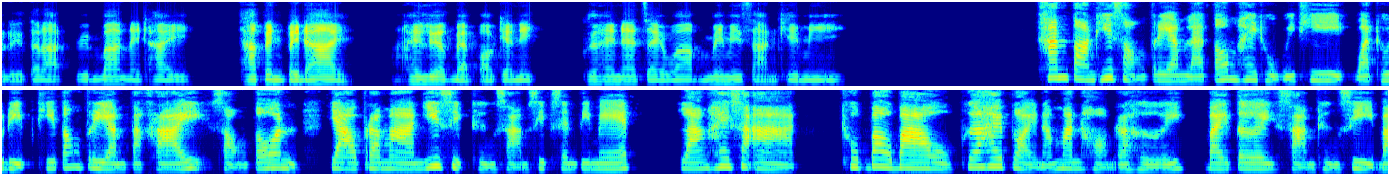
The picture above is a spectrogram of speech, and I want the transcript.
หรือตลาดพื้นบ้านในไทย ถ้าเป็นไปได้ ให้เลือกแบบออร์แกนิก เพื่อให้แน่ใจว่าไม่มีสารเคมี ขั้นตอนที่ 2 เตรียมและต้มให้ถูกวิธี วัตถุดิบที่ต้องเตรียมตะไคร้ 2 ต้น ยาวประมาณ 20-30เซนติเมตรล้างให้สะอาด ทุบเบาๆ เพื่อให้ปล่อยน้ำมันหอมระเหย ใบเตย 3-4 ใบ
